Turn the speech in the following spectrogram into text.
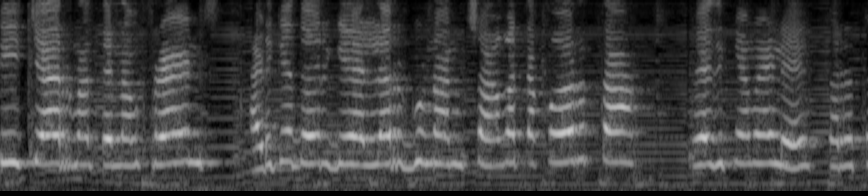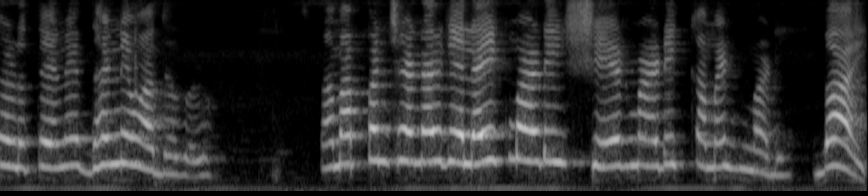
ಟೀಚರ್ ಮತ್ತೆ ನಮ್ಮ ಫ್ರೆಂಡ್ಸ್ ಅಡಿಗೆದವರಿಗೆ ಎಲ್ಲರಿಗೂ ನಾನು ಸ್ವಾಗತ ಕೋರುತ್ತಾ. ವೇದಿಕೆ ಮೇಲೆ ಕರೆತೊಳುತ್ತೇನೆ ಧನ್ಯವಾದಗಳು. ನಮ್ಮ ಅಪ್ಪನ ಚಾನಲ್ಗೆ ಲೈಕ್ ಮಾಡಿ ಶೇರ್ ಮಾಡಿ ಕಮೆಂಟ್ ಮಾಡಿ. ಬಾಯ್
